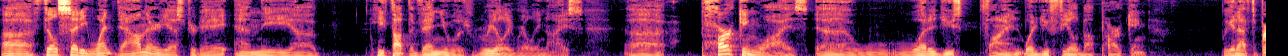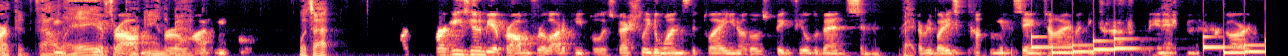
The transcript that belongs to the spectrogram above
Uh, Phil said he went down there yesterday, and the uh, he thought the venue was really, really nice. Parking wise, uh, what did you find? What did you feel about parking? We're gonna have to park at valet or parking in the back? lot of people. What's that? Parking is going to be a problem for a lot of people, especially the ones that play, you know, those big field events and Right. everybody's coming at the same time. I think traffic will be an issue in that regard. And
